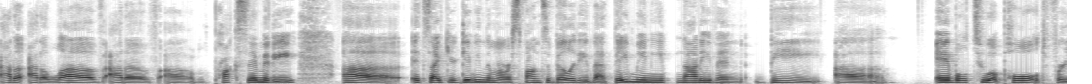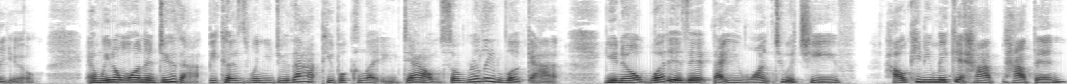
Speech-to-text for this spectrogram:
out of, out of love, out of, um, proximity, uh, it's like you're giving them a responsibility that they may not even be, uh, able to uphold for you. And we don't want to do that because when you do that, people can let you down. So really look at, you know, what is it that you want to achieve? How can you make it ha- happen?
